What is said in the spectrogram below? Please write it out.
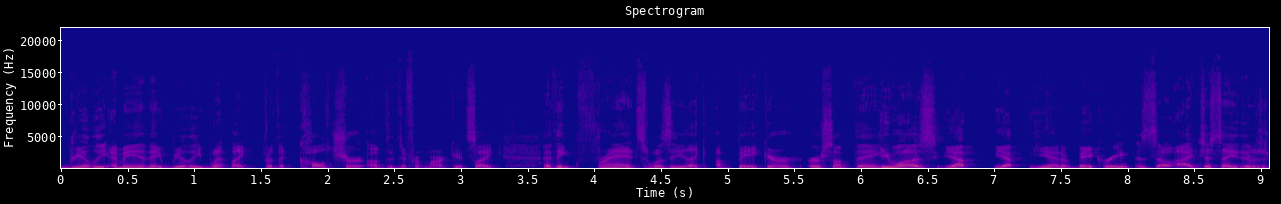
Really, I mean, they really went like for the culture of the different markets. Like I think France wasn't he like a baker or something? He was, yep, yep. He had a bakery. so I just say there was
